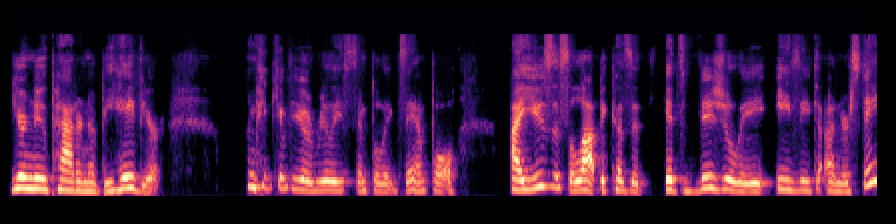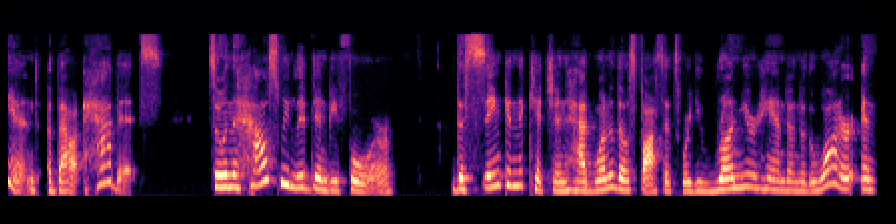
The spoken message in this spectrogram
your new pattern of behavior. Let me give you a really simple example. I use this a lot because it's it's visually easy to understand about habits. So in the house we lived in before, the sink in the kitchen had one of those faucets where you run your hand under the water and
